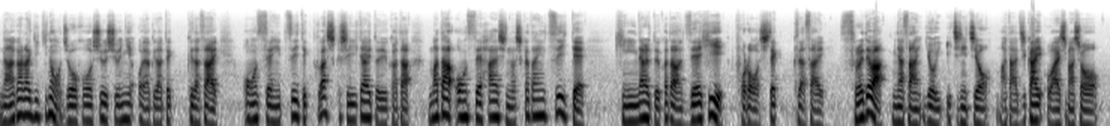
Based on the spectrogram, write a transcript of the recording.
ながら聞きの情報収集にお役立てください。音声について詳しく知りたいという方、また音声配信の仕方について気になるという方はぜひフォローしてください。それでは皆さん良い一日をまた次回お会いしましょう。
